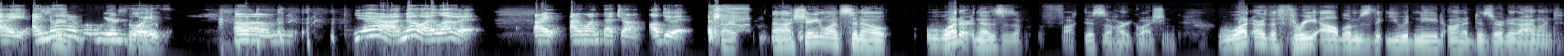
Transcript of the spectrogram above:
I I know Same. I have a weird So voice. Um, yeah, no, I love it. I I want that job. I'll do it. Uh, Shane wants to know what are no. This is a fuck. This is a hard question. What are the three albums that you would need on a deserted island?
